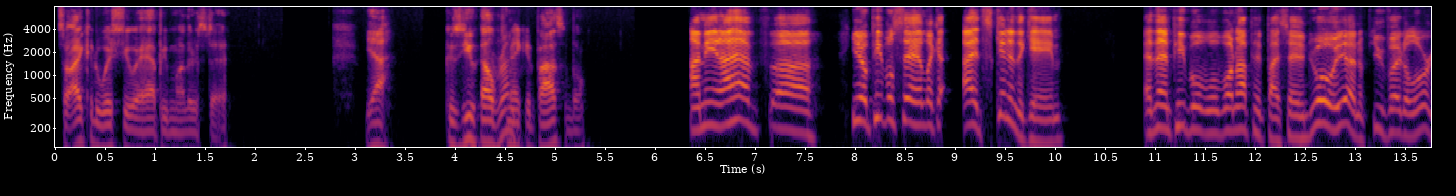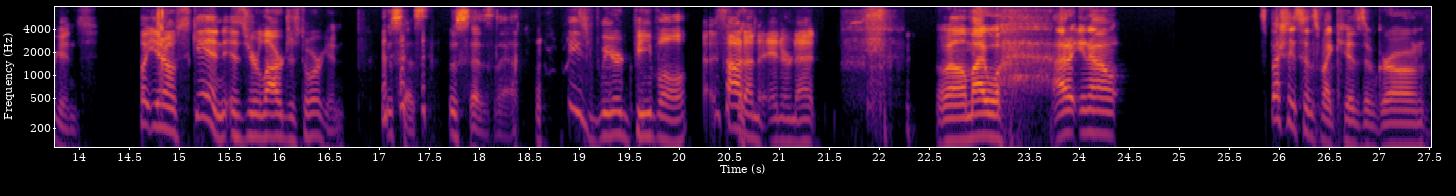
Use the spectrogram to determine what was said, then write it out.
So I could wish you a happy Mother's Day Yeah. because you helped Right. make it possible. I mean, I have, uh, you know, people say, like, I had skin in the game. And then people will one up it by saying, oh, yeah, and a few vital organs. But, you know, skin is your largest organ. Who says who says that? These weird people. I saw it on the internet. Well, my I don't- you know, especially since my kids have grown,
